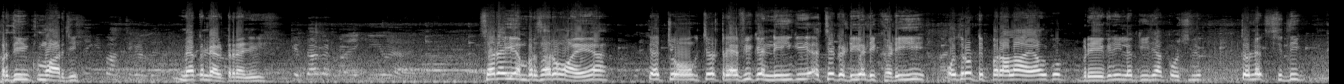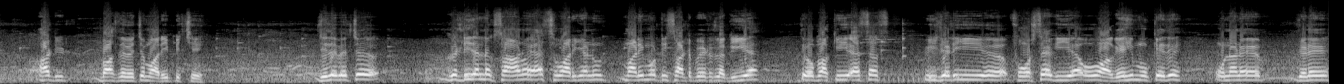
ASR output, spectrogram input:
ਪ੍ਰਦੀਪ ਕੁਮਾਰ ਜੀ। ਕੀ ਬੱਸ ਚ ਕਰਦੇ ਮੈਂ ਕੰਡਕਟਰ ਹਾਂ ਜੀ। ਕਿੱਦਾਂ ਘਟਨਾ ਹੈ ਕੀ ਹੋਇਆ ਹੈ? ਸਰ ਅਸੀਂ ਅੰਮ੍ਰਿਤਸਰੋਂ ਆਏ ਆ ਤੇ ਚੌਂਕ 'ਚ ਟ੍ਰੈਫਿਕ ਇੰਨੀ ਸੀ ਕਿ ਇੱਥੇ ਗੱਡੀ ਸਾਡੀ ਖੜੀ ਸੀ। ਉਧਰੋਂ ਟਿੱਪਰ ਵਾਲਾ ਆਇਆ ਉਹ ਕੋ ਬ੍ਰੇਕ ਨਹੀਂ ਲੱਗੀ ਜਾਂ ਕੁਛ ਨਹੀਂ। ਤੇ ਉਹਨੇ ਸਿੱਧੀ ਸਾਡੀ ਬੱਸ ਦੇ ਵਿੱਚ ਮਾਰੀ ਪਿੱਛੇ ਜਿਹਦੇ ਵਿੱਚ ਗੱਡੀ ਦਾ ਨੁਕਸਾਨ ਹੋਇਆ। ਸਵਾਰੀਆਂ ਨੂੰ ਮਾੜੀ ਮੋਟੀ ਸੱਟ ਪੇਟ ਲੱਗੀ ਹੈ ਤੇ ਉਹ ਬਾਕੀ ਐਸਐਸਪੀ ਜਿਹੜੀ ਫੋਰਸ ਹੈਗੀ ਆ ਉਹ ਆ ਗਏ ਸੀ ਮੌਕੇ ਤੇ। ਉਹਨਾਂ ਨੇ ਜਿਹੜੇ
